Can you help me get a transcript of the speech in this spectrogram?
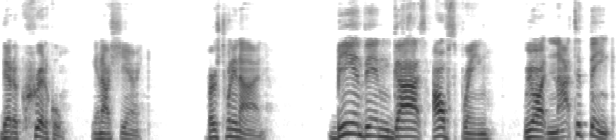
that are critical in our sharing. Verse 29 Being then God's offspring, we ought not to think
